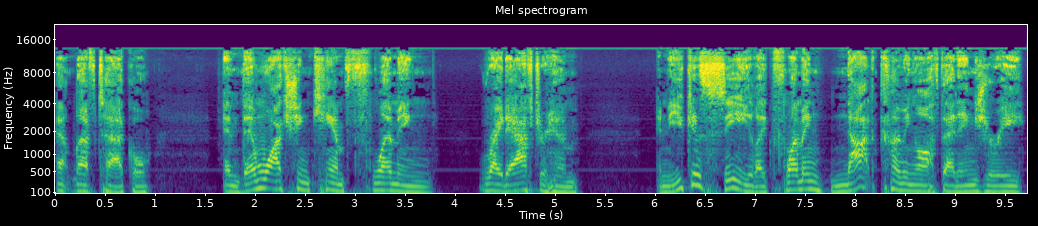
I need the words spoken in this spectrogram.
at left tackle, and then watching Cam Fleming right after him, and you can see like Fleming not coming off that injury.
